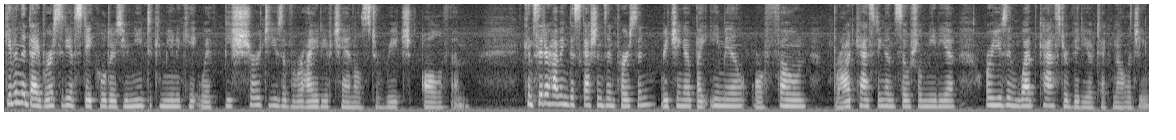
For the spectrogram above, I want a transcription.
Given the diversity of stakeholders you need to communicate with, be sure to use a variety of channels to reach all of them. Consider having discussions in person, reaching out by email or phone, broadcasting on social media, or using webcast or video technology.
